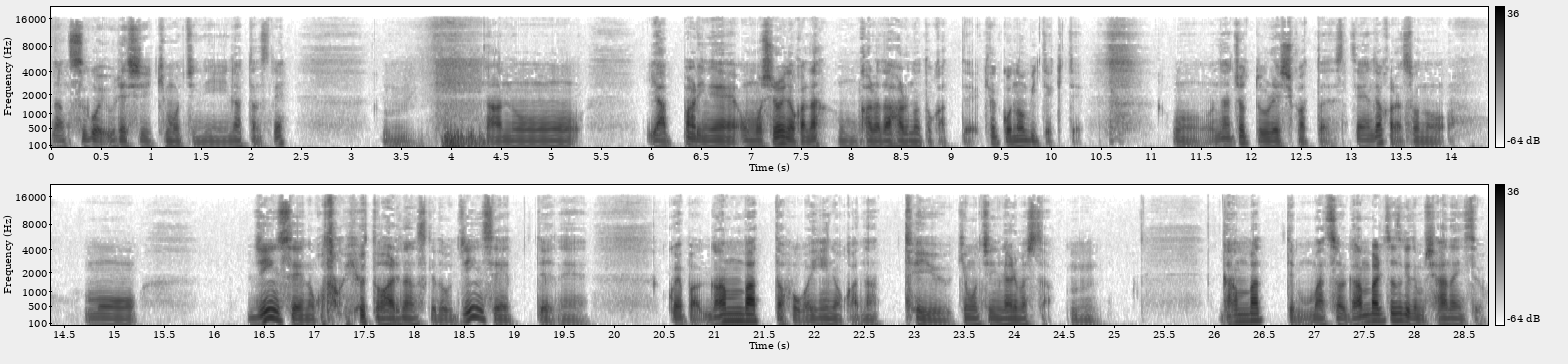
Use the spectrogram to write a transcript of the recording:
なんかすごい嬉しい気持ちになったんですね。うん。あのー、やっぱりね、面白いのかな？うん、体張るのとかって結構伸びてきて。うん、なちょっと嬉しかったですね。だからその、もう、人生のことを言うとあれなんですけど、人生ってね、こうやっぱ頑張った方がいいのかなっていう気持ちになりました。うん。頑張っても、まあそれ頑張り続けてもしゃあないんですよ。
